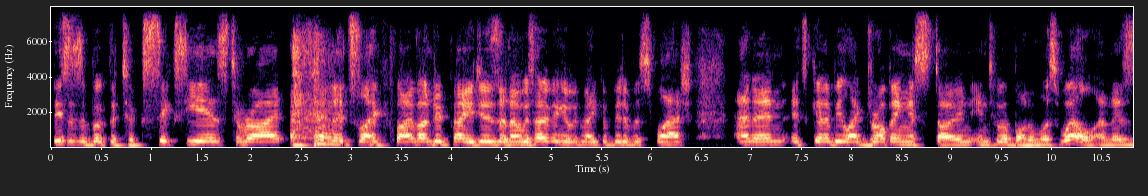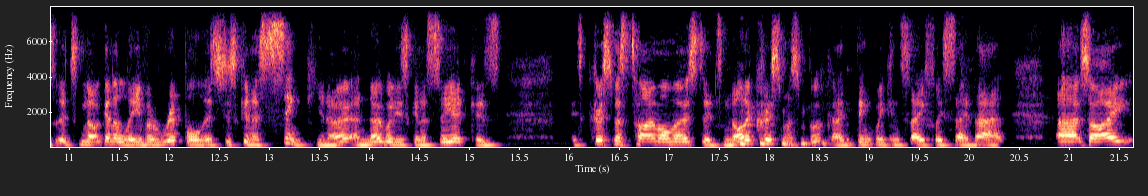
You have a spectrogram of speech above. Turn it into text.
This is a book that took six years to write, and it's like 500 pages. And I was hoping it would make a bit of a splash, and then it's going to be like dropping a stone into a bottomless well, and there's it's not going to leave a ripple. It's just going to sink, you know, and nobody's going to see it because it's Christmas time almost. It's not a Christmas book. I think we can safely say that. Uh, so I,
